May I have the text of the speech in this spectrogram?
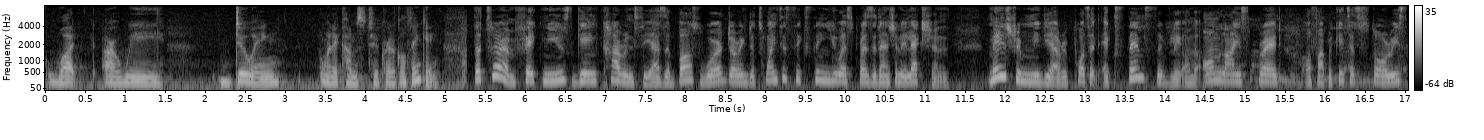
what are we doing when it comes to critical thinking. The term fake news gained currency as a buzzword during the 2016 U.S. presidential election. Mainstream media reported extensively on the online spread of fabricated stories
